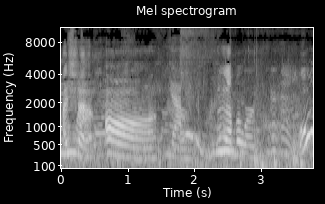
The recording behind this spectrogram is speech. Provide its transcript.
I should. Aw. Yeah. Look at that footwork. Ooh. Ooh.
